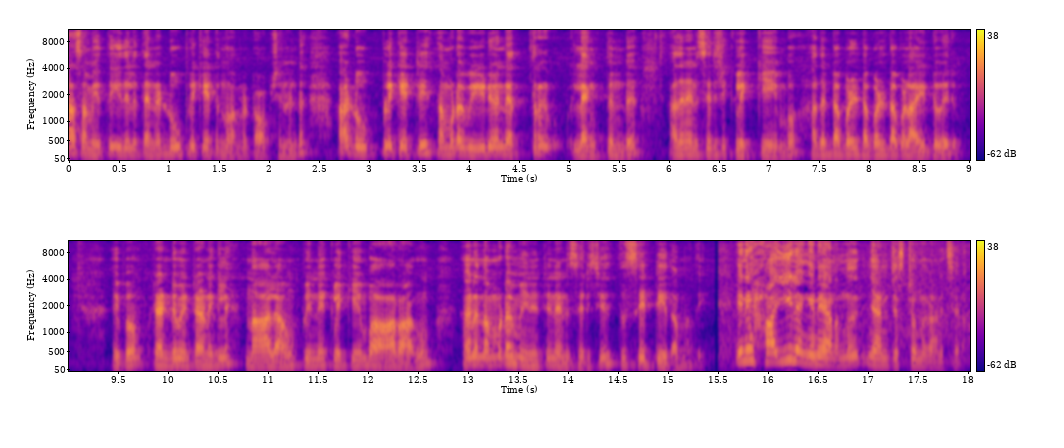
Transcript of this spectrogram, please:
ആ സമയത്ത് ഇതിൽ തന്നെ ഡ്യൂപ്ലിക്കേറ്റ് എന്ന് പറഞ്ഞിട്ട് ഓപ്ഷൻ ഉണ്ട്. ആ ഡ്യൂപ്ലിക്കേറ്റ് നമ്മുടെ വീഡിയോന്റെ എത്ര ലെങ്ത് ഉണ്ട് അതിനനുസരിച്ച് ക്ലിക്ക് ചെയ്യുമ്പോൾ അത് ഡബിൾ ഡബിൾ ഡബിൾ ആയിട്ട് വരും. ഇപ്പം രണ്ട് മിനിറ്റ് ആണെങ്കിൽ നാലാവും പിന്നെ ക്ലിക്ക് ചെയ്യുമ്പോൾ ആറാകും. അങ്ങനെ നമ്മുടെ മിനിറ്റിനനുസരിച്ച് ഇത് സെറ്റ് ചെയ്താൽ മതി. ഇനി ഹൈയിൽ എങ്ങനെയാണെന്ന് ഞാൻ ജസ്റ്റ് ഒന്ന് കാണിച്ചു തരാം.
